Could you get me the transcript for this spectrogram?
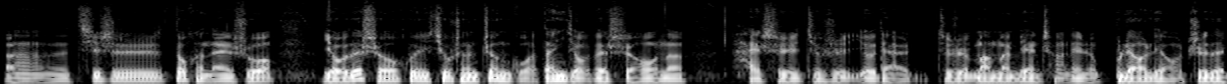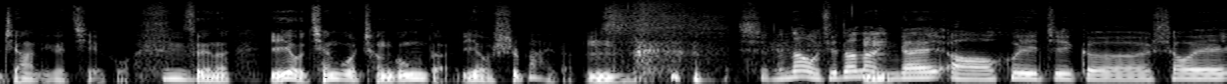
嗯，其实都很难说，有的时候会修成正果，但有的时候呢，还是就是有点就是慢慢变成那种不了了之的这样的一个结果。嗯所以呢，也有签过成功的，也有失败的。嗯，是的。那我觉得那应该呃会这个。稍微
